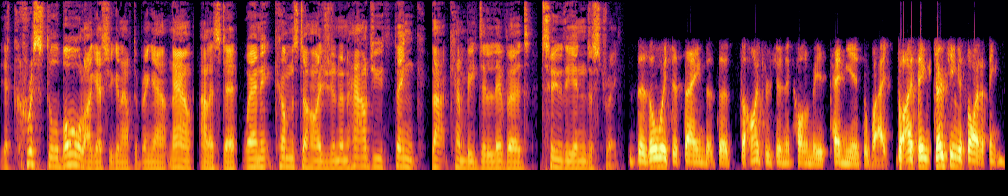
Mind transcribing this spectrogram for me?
the crystal ball, I guess you're going to have to bring out now, Alistair, when it comes to hydrogen, and how do you think that can be delivered to the industry? There's always a saying that the, the hydrogen economy is 10 years away. But I think, joking aside, I think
